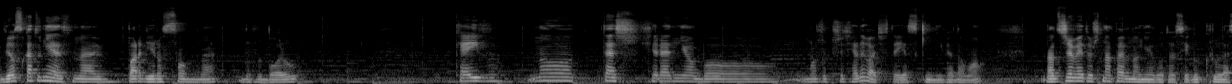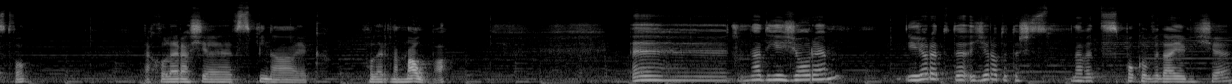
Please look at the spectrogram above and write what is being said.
wioska to nie jest najbardziej rozsądne do wyboru. Cave, no też średnio, bo może przesiadywać w tej jaskini, wiadomo. Na drzewie to już na pewno nie, bo to jest jego królestwo. Ta cholera się wspina jak cholerna małpa. Eee, nad jeziorem? Jezioro to, te, jezioro to też nawet spoko, wydaje mi się.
